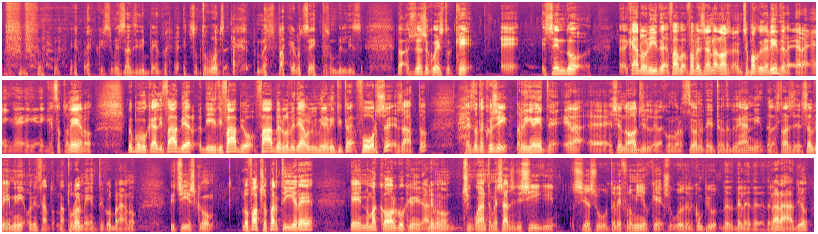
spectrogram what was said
Questi messaggi in sottovoce mi spaccano sempre, sono bellissimi. No, è successo questo, che eh, essendo eh, Carlo ride, Fab- Faber no, no, c'è poco da ridere, era incazzato nero. Dopo vocale di, Fabier- di- di Fabio, Faber lo vediamo nel 2023, forse, esatto. È stata così, praticamente era, eh, essendo oggi la commemorazione dei 32 anni della strage del Salvemini, ho iniziato naturalmente col brano di Cisco. Lo faccio partire e non mi accorgo che arrivano 50 messaggi di Sighi sia sul telefono mio che su quello delle computer, delle- delle- della radio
